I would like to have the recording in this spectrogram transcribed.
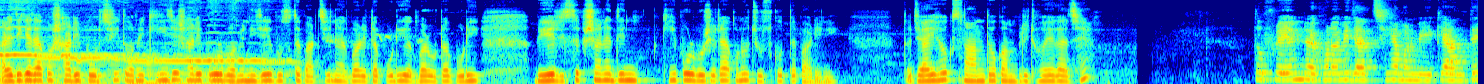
আর এদিকে দেখো শাড়ি পরছি। তো আমি কী যে শাড়ি পরবো আমি নিজেই বুঝতে পারছি না। একবার এটা পরি, একবার ওটা পরি। বিয়ের রিসেপশানের দিন কী পরবো সেটা এখনও চুজ করতে পারিনি। তো যাই হোক, স্নান তো কমপ্লিট হয়ে গেছে। তো ফ্রেন্ড এখন আমি যাচ্ছি আমার মেয়েকে আনতে।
